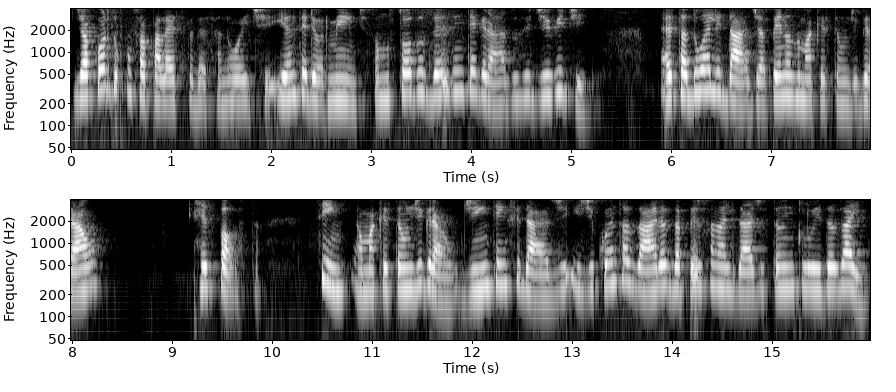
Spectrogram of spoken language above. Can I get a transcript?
De acordo com sua palestra dessa noite e anteriormente, somos todos desintegrados e divididos. Esta dualidade é apenas uma questão de grau? Resposta: Sim, é uma questão de grau, de intensidade e de quantas áreas da personalidade estão incluídas aí.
